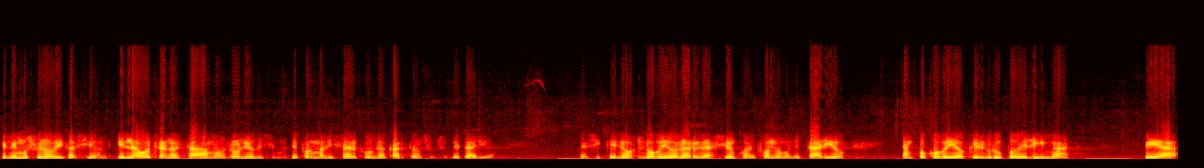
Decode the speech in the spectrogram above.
tenemos una ubicación. En la otra no estábamos, lo único que hicimos es formalizar con una carta a un subsecretario. Así que no, no veo la relación con el Fondo Monetario, tampoco veo que el grupo de Lima sea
